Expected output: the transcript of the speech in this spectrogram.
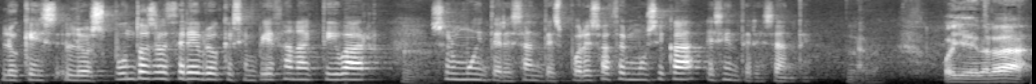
lo que es, los puntos del cerebro que se empiezan a activar son muy interesantes. Por eso hacer música es interesante. Oye, de verdad,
